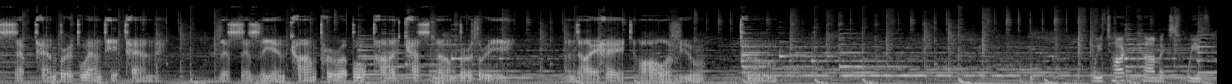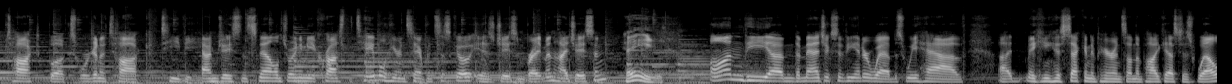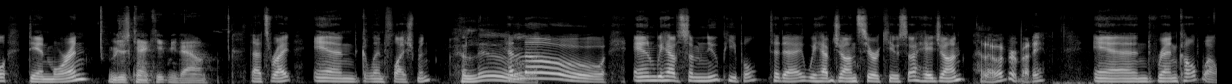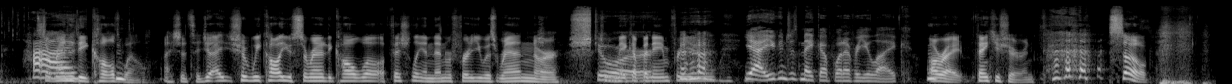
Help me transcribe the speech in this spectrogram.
It's September 2010. This is the Incomparable Podcast number three, and I hate all of you, too. We talked comics, we've talked books, we're going to talk TV. I'm Jason Snell. Joining me across the table here in San Francisco is Jason Brightman. Hi, Jason. Hey. On the um, the magics of the interwebs, we have uh, making his second appearance on the podcast as well, Dan Moren. You just can't keep me down. That's right, and Glenn Fleishman. Hello. Hello, and we have some new people today. We have John Siracusa. Hey, John, Hello, everybody. and Ren Caldwell. Hi. Serenity Caldwell, I should say. Should we call you Serenity Caldwell officially, and then refer to you as Ren, or should we make up a name for you? Yeah, you can just make up whatever you like. All right. Thank you, Sharon. so,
